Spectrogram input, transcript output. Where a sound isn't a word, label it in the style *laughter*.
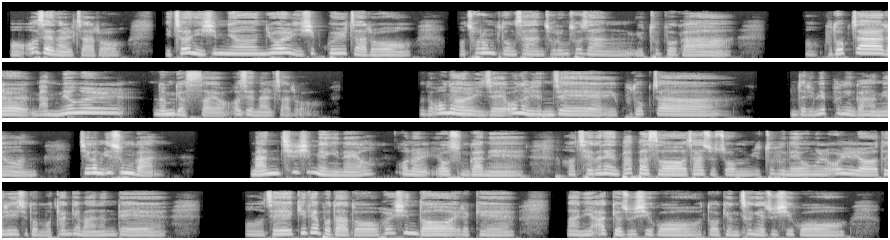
어, 제 날짜로 2020년 6월 29일자로 어, 초롱부동산 초롱소장 유튜브가 어, 구독자를 만 명을 넘겼어요. 어제 날짜로. 오늘 이제 오늘 현재 구독자분들이 몇 분인가 하면 지금 이 순간 만 70명이네요. 오늘 요 순간에 어 최근엔 바빠서 자주 좀 유튜브 내용을 올려드리지도 못한 게 많은데 어 제 기대보다도 훨씬 더 이렇게 많이 아껴주시고 또 경청해 주시고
